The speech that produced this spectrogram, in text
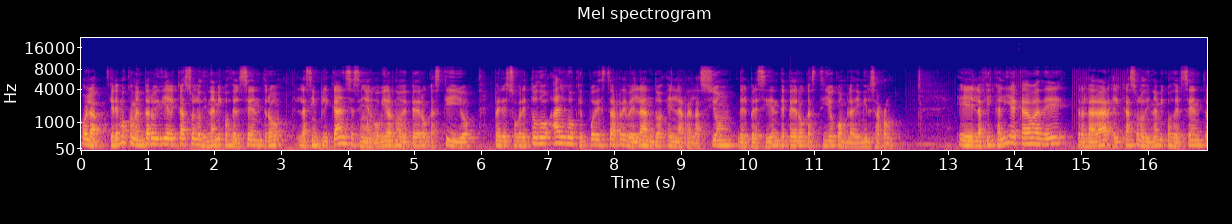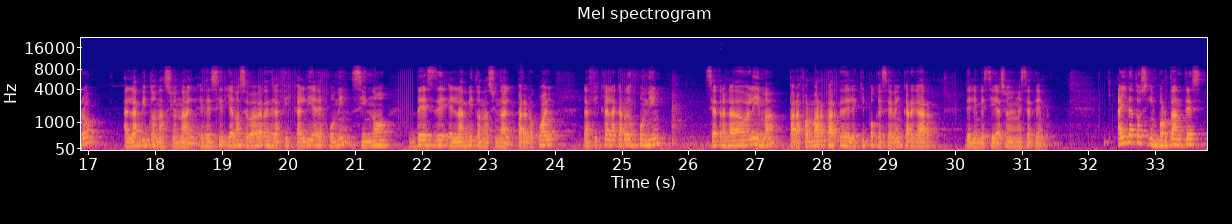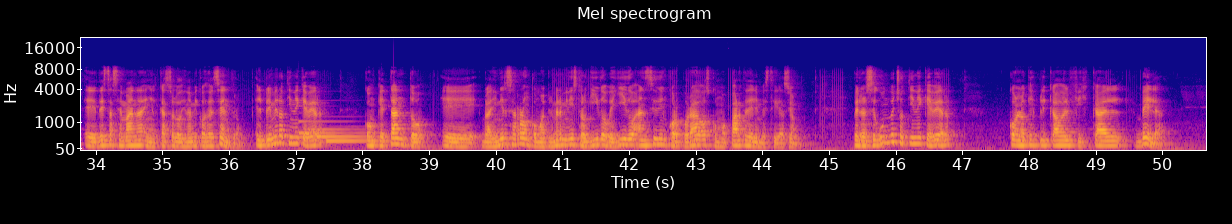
Hola, queremos comentar hoy día el caso de los dinámicos del centro, las implicancias en el gobierno de Pedro Castillo, pero sobre todo algo que puede estar revelando en la relación del presidente Pedro Castillo con Vladimir Serrón. Eh, la Fiscalía acaba de trasladar el caso de los dinámicos del centro al ámbito nacional, es decir, ya no se va a ver desde la Fiscalía de Junín, sino desde el ámbito nacional, para lo cual la fiscal a cargo en Junín se ha trasladado a Lima para formar parte del equipo que se va a encargar de la investigación en este tema. Hay datos importantes eh, de esta semana en el caso de los dinámicos del centro. El primero tiene que ver con que tanto eh, Vladimir Serrón como el primer ministro Guido Bellido han sido incorporados como parte de la investigación. Pero el segundo hecho tiene que ver con lo que ha explicado el fiscal Vela,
